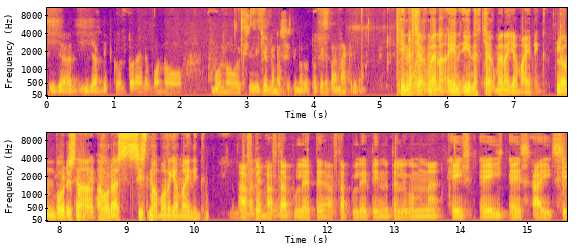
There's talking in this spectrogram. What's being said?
για, για bitcoin τώρα είναι μόνο, μόνο εξειδικευμένα συστήματα, τα οποία είναι πανάκριβα. Και είναι φτιαγμένα, είναι, είναι φτιαγμένα για mining. Πλέον μπορείς να αγοράσεις σύστημα μόνο για mining. Αυτό, αυτά, που λέτε, αυτά που λέτε είναι τα λεγόμενα ASIC,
